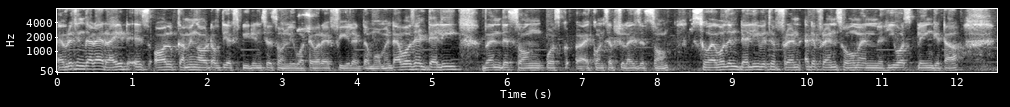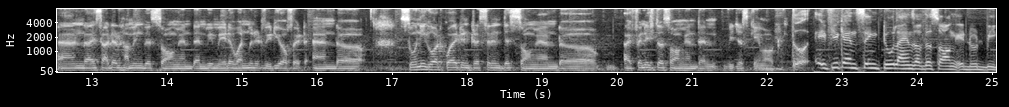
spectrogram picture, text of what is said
Everything that I write is all coming out of the experiences only, whatever I feel at the moment. I was in Delhi when this song was I conceptualized this song. So I was in Delhi with a friend at a friend's home and he was playing guitar and I started humming this song and then we made a one minute video of it and uh, Sony got quite interested in this song and uh, I finished the song and then we just came out. So if you can sing two lines of the song, it would be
